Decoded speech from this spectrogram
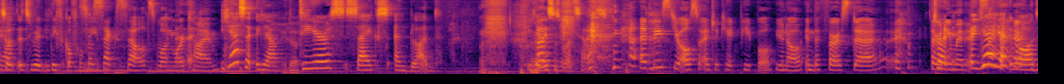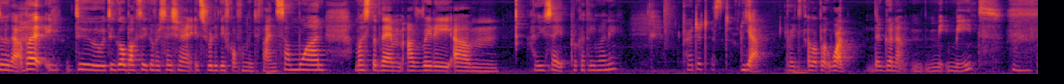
so it's really difficult for So me So sex sells one more time. yes uh, yeah tears sex and blood yeah this is what sells At least you also educate people, you know, in the first uh, 30 minutes. Yeah, yeah. Well, I'll do that. But to to go back to the conversation, it's really difficult for me to find someone. Most of them are really um, how do you say it? Procatlimani? Prejudiced. Yeah. Pre- uh, But what they're gonna m- meet. Mm-hmm.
